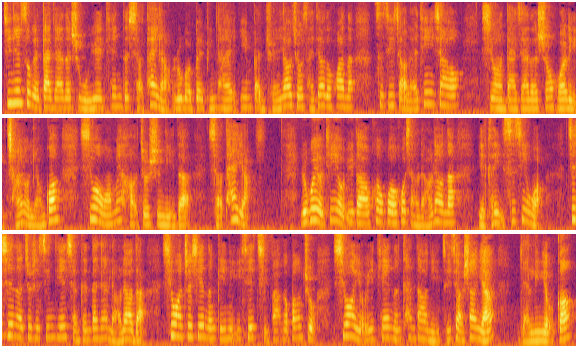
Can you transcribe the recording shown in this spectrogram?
今天送给大家的是五月天的小太阳。如果被平台因版权要求裁掉的话呢，自己找来听一下哦。希望大家的生活里常有阳光，希望王美好就是你的小太阳。如果有听友遇到困惑或想聊聊呢，也可以私信我。这些呢，就是今天想跟大家聊聊的，希望这些能给你一些启发和帮助。希望有一天能看到你嘴角上扬，眼里有光，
